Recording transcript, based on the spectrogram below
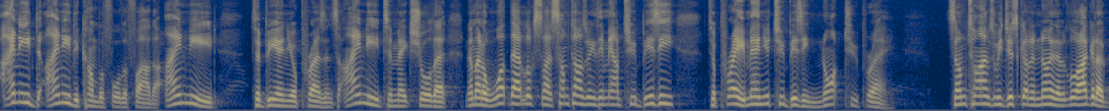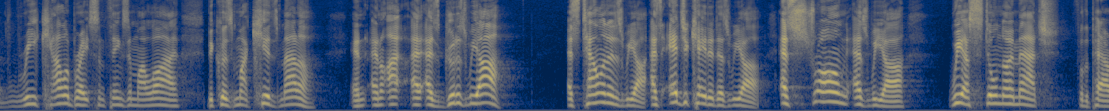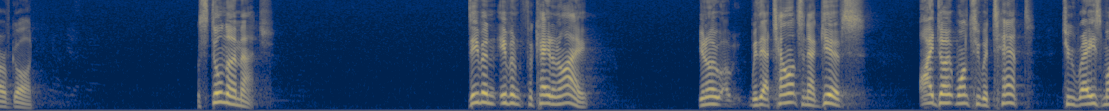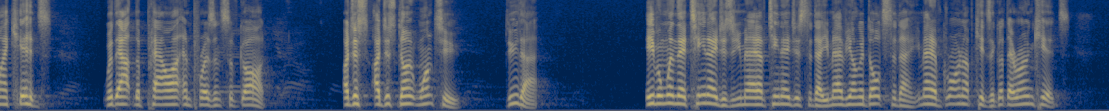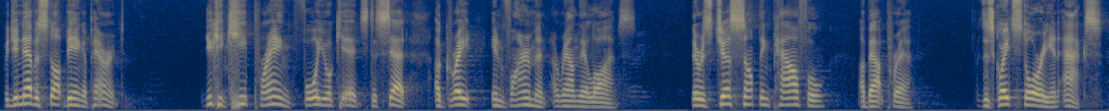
I need, I need to come before the Father. I need to be in your presence. I need to make sure that no matter what that looks like, sometimes when you think, man, I'm too busy to pray, man, you're too busy not to pray. Sometimes we just got to know that, Lord, I got to recalibrate some things in my life because my kids matter. And, and I, as good as we are, as talented as we are, as educated as we are, as strong as we are, we are still no match for the power of God. We're still no match. Even, even for Kate and I, you know, with our talents and our gifts, I don't want to attempt to raise my kids without the power and presence of God. I just, I just don't want to do that. Even when they're teenagers, and you may have teenagers today, you may have young adults today, you may have grown up kids, they've got their own kids, but you never stop being a parent. You can keep praying for your kids to set a great environment around their lives. There is just something powerful about prayer. There's this great story in Acts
